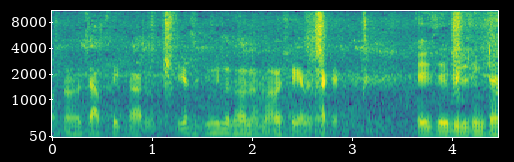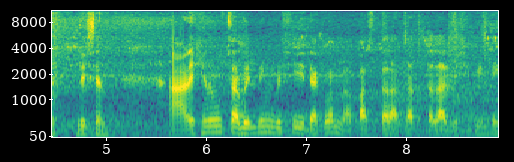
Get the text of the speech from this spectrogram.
আপনার হচ্ছে আফ্রিকান ঠিক আছে বিভিন্ন ধরনের মানুষ এখানে থাকে। এই যে বিল্ডিংটা দেখছেন? আর এখানে উঁচা বিল্ডিং বেশি দেখলাম না পাঁচতলা চারতলার বেশি বিল্ডিং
